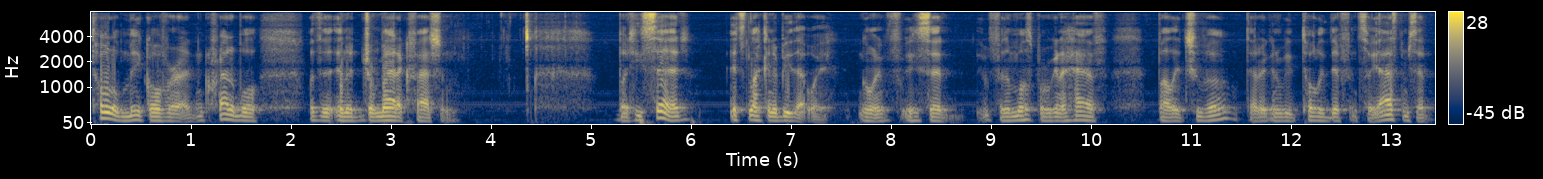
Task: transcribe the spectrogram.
total makeover, incredible, with a, in a dramatic fashion. But he said it's not going to be that way. Going, he said, for the most part, we're going to have Bali Tshuva that are going to be totally different. So he asked him, said,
